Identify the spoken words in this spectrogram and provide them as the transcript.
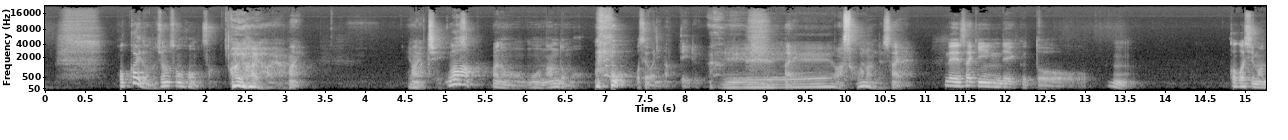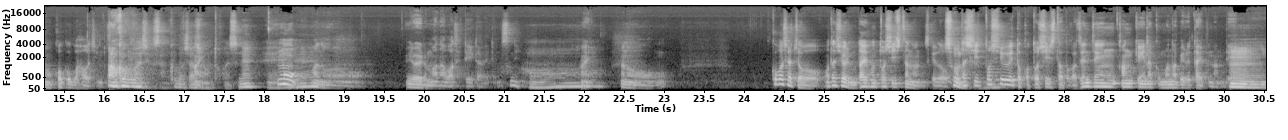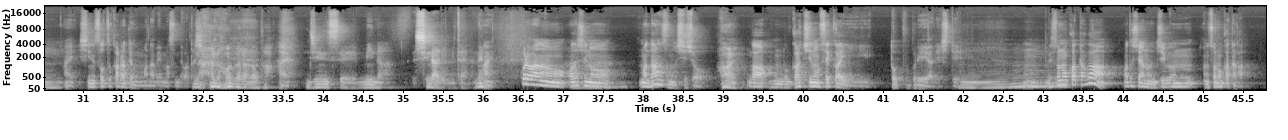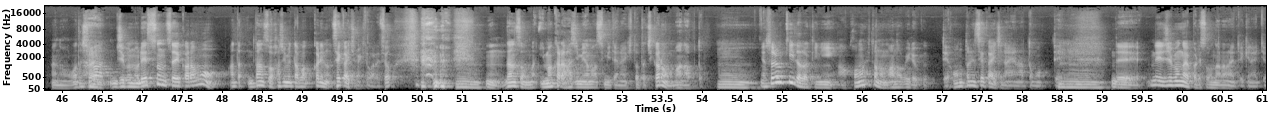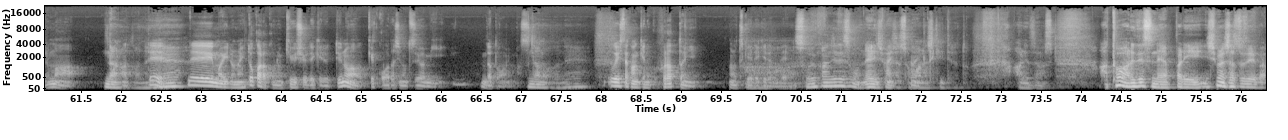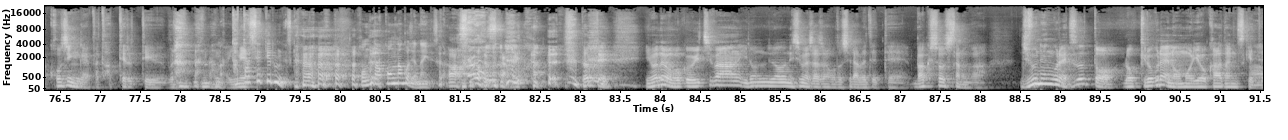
北海道のジョンソン・ホームさん、はいはいはいはい。はい。はあのもう何度も お世話になっている、へえ、あそうなんですね。はい、で最近でいくと、うん、鹿児島の国部ハウジングあ、国分社長さん、国分社長のとこですね。へーもあのいろいろ学ばせていただいてますね。ははい、あの久保社長私よりもだいぶ年下なんですけどそうです私年上とか年下とか全然関係なく学べるタイプなんで、うん。はい、新卒からでも学べますんで私。なるほど、なるほど。はい人生、皆、しなりみたいなね。はい、これはあの私の、まあ、ダンスの師匠はい。が本当ガチの世界トッププレイヤーでして、ううん。んでその方が私あの自分その方があの私は自分のレッスン生からもあたダンスを始めたばっかりの世界一の人からですよ、うん、ダンスをま今から始めますみたいな人たちからも学ぶと。うん。それを聞いた時にあこの人の学び力って本当に世界一なんやなと思って、うん。でで自分がやっぱりそうならないといけないっていうのはまあなるほどね。で、まあ、いろんな人からこの吸収できるっていうのは結構私の強みだと思います。なるほどね。上下関係なくフラットにあの付き合いできるんでそういう感じですもんね、西村社長はいのお話聞いてると。ありがとうございます。あとはあれですね、やっぱり西村社長で言えば個人がやっぱ立ってるっていうブランドなんまあかイメージ。立たせてるんですけど 本当はこんな子じゃないですからあ、そうですかね。だって、今でも僕一番いろんな西村社長のこと調べてて、爆笑したのが、10年ぐらいずっと6キロぐらいの重りを体につけて、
